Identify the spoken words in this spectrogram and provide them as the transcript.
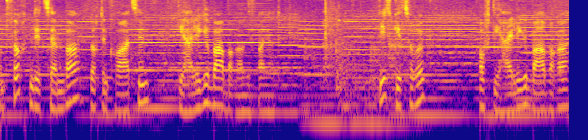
Am 4. Dezember wird in Kroatien die heilige Barbara gefeiert. Dies geht zurück auf die heilige Barbara.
